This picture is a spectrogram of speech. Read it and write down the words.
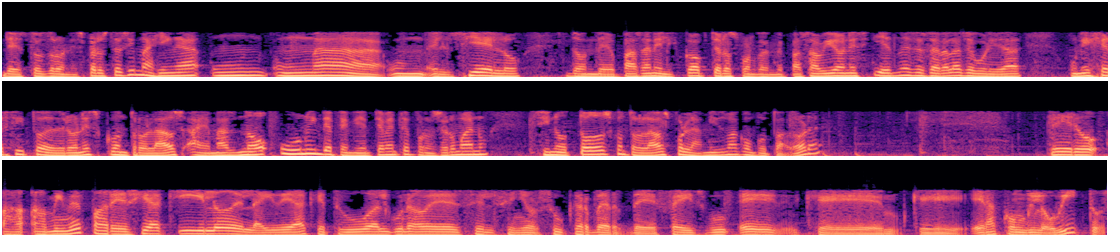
de estos drones. Pero usted se imagina un, una, un, el cielo donde pasan helicópteros por donde pasa aviones y es necesaria la seguridad un ejército de drones controlados además no uno independientemente por un ser humano sino todos controlados por la misma computadora. Pero a, a mí me parece aquí lo de la idea que tuvo alguna vez el señor Zuckerberg de Facebook, eh, que, que era con globitos,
